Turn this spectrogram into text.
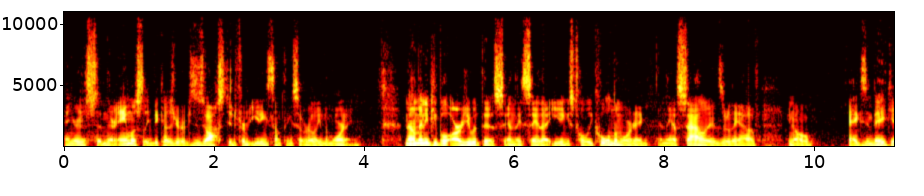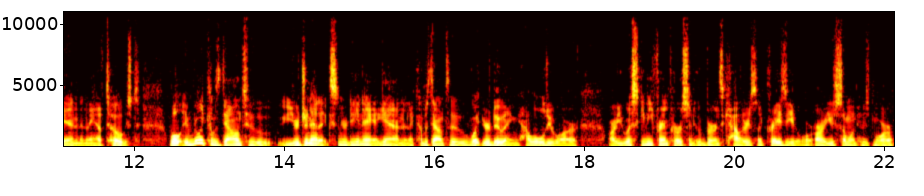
and you're just sitting there aimlessly because you're exhausted from eating something so early in the morning. Now, many people argue with this and they say that eating is totally cool in the morning and they have salads or they have, you know, eggs and bacon and they have toast. Well, it really comes down to your genetics and your DNA again, and it comes down to what you're doing, how old you are. Are you a skinny frame person who burns calories like crazy, or are you someone who's more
